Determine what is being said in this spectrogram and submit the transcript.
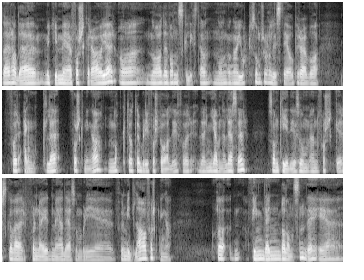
Der hadde jeg mye med forskere å gjøre, og noe av det vanskeligste jeg noen gang har gjort som journalist, er å prøve å forenkle forskninga nok til at det blir forståelig for den jevne leser, samtidig som en forsker skal være fornøyd med det som blir formidla av forskninga. Å finne den balansen, det er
